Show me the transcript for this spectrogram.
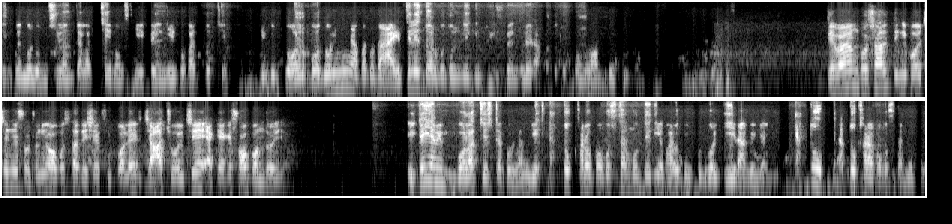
ইস্ট বেঙ্গল অনুশীলন চালাচ্ছে এবং সিএফএল নিয়ে ফোকাস করছে। কিন্তু দল বদল নিয়ে আপাতত আইএসএল এর দল বদল নিয়ে কিন্তু ইস্ট বেঙ্গলের আপাতত কোনো আপডেট নেই। দেবায়ন ঘোষাল, তিনি বলছেন যে শোচনীয় অবস্থা দেশের ফুটবলের যা চলছে, একে একে সব বন্ধ হয়ে যাবে। এইটাই আমি বলার চেষ্টা করলাম যে এত খারাপ অবস্থার মধ্যে দিয়ে ভারতীয় ফুটবল এর আগে যায়। এত এত খারাপ অবস্থার মধ্যে।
